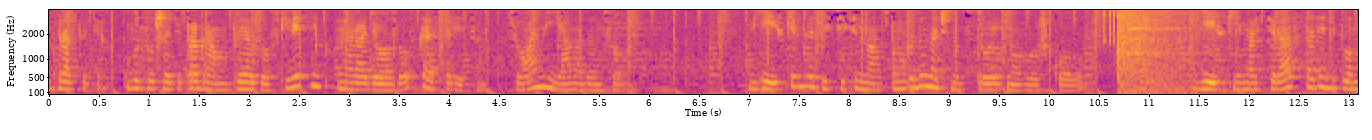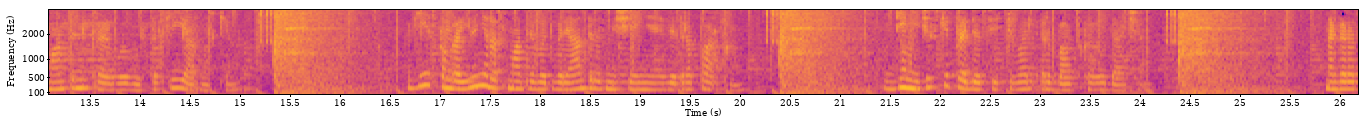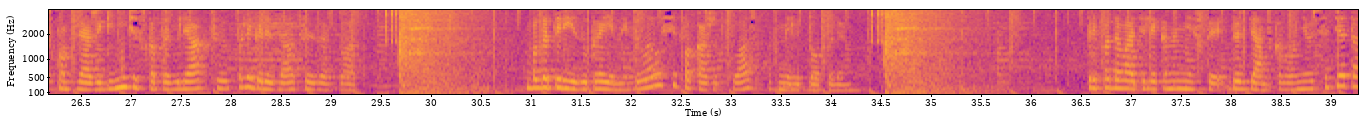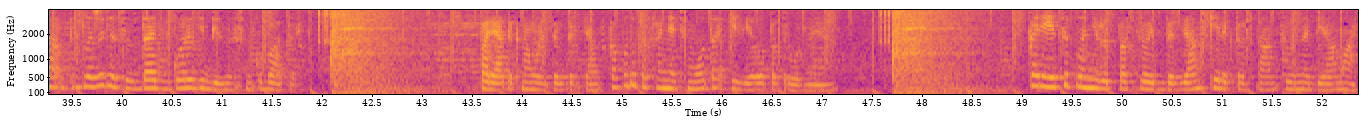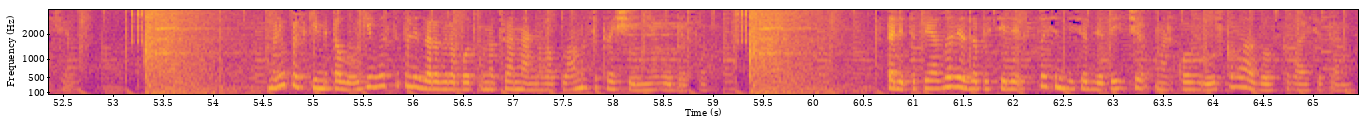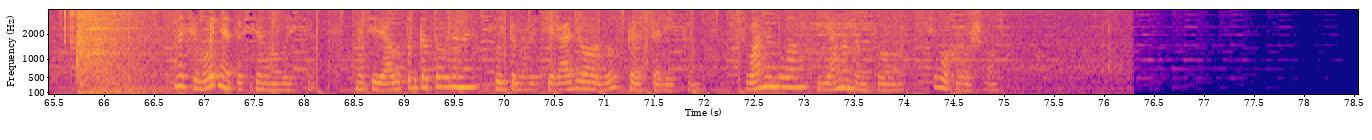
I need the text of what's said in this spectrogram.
Здравствуйте! Вы слушаете программу «Приазовский вестник» на радио «Азовская столица». С вами Яна Донцова. В Ейске в 2017 году начнут строить новую школу. Ейские мастера стали дипломантами краевой выставки ярмарки. В Ейском районе рассматривают варианты размещения ветропарка. В Геническе пройдет фестиваль «Рыбацкая удача». На городском пляже Геническа провели акцию по легализации зарплат. Богатыри из Украины и Беларуси покажут класс в Мелитополе. Преподаватели-экономисты Бердянского университета предложили создать в городе бизнес-инкубатор. Порядок на улицах Бердянска будут охранять мото и велопатрульные. Корейцы планируют построить в Бердянске электростанцию на биомассе. Мариупольские металлурги выступили за разработку национального плана сокращения выбросов. Столице Приазовья запустили 172 тысячи мальков русского азовского осетра. На сегодня это все новости. Материалы подготовлены службой новостей радио «Азовская столица». С вами была Яна Донцова. Всего хорошего.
